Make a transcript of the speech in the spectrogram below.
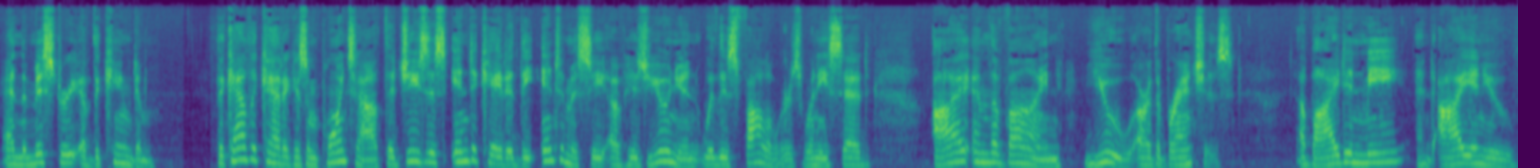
and the mystery of the kingdom. The Catholic Catechism points out that Jesus indicated the intimacy of his union with his followers when he said, I am the vine, you are the branches. Abide in me, and I in you.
